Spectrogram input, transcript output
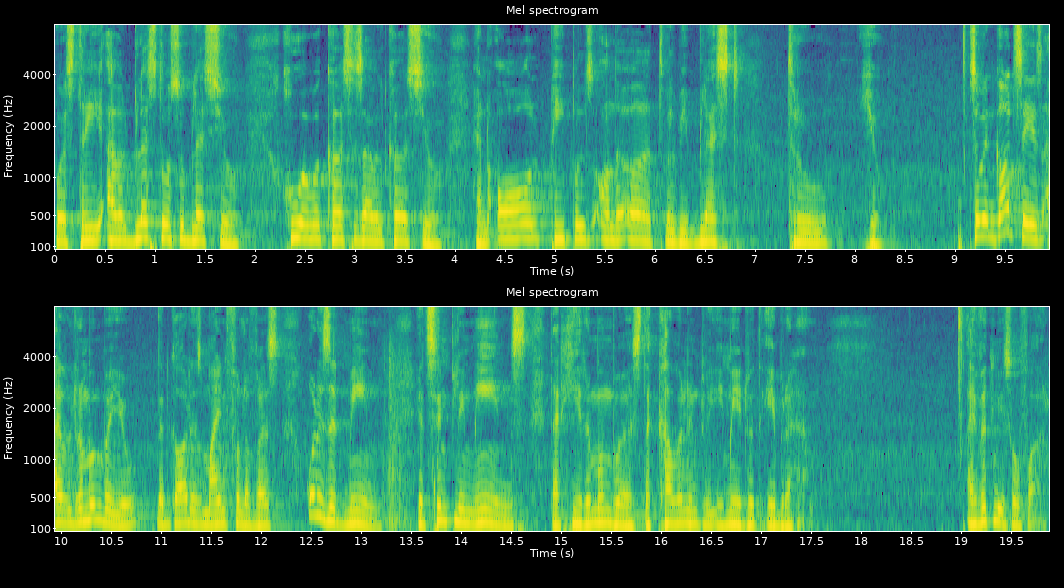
Verse 3 I will bless those who bless you. Whoever curses, I will curse you. And all peoples on the earth will be blessed through you. So when God says, I will remember you, that God is mindful of us, what does it mean? It simply means that He remembers the covenant we made with Abraham. Are you with me so far?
